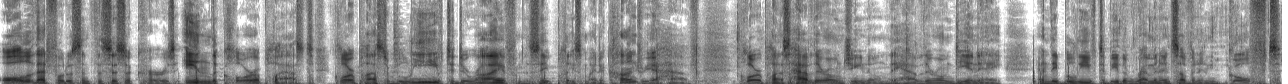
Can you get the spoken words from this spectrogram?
all of that photosynthesis occurs in the chloroplast. Chloroplasts are believed to derive from the same place mitochondria have. Chloroplasts have their own genome, they have their own DNA, and they believe to be the remnants of an engulfed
